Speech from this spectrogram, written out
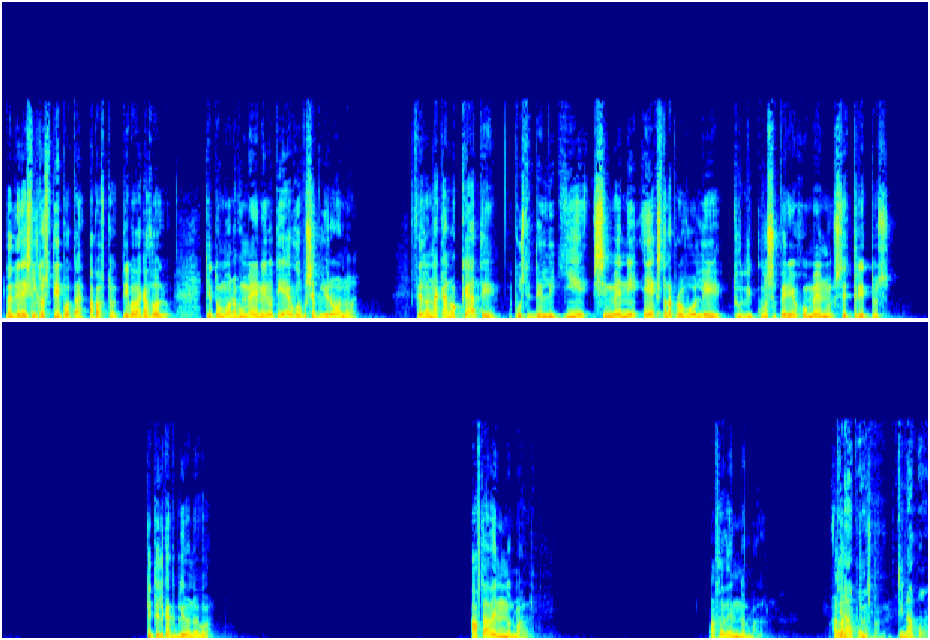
Δηλαδή δεν έχεις λιτώσει τίποτα από αυτό. Τίποτα καθόλου. Και το μόνο που μένει είναι ότι εγώ που σε πληρώνω θέλω να κάνω κάτι που στην τελική σημαίνει έξτρα προβολή του δικού σου περιεχομένου σε τρίτους και τελικά την πληρώνω εγώ. Αυτά δεν είναι normal. Αυτά δεν είναι normal. Τι Αλλά, να πω. Τι να πω.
